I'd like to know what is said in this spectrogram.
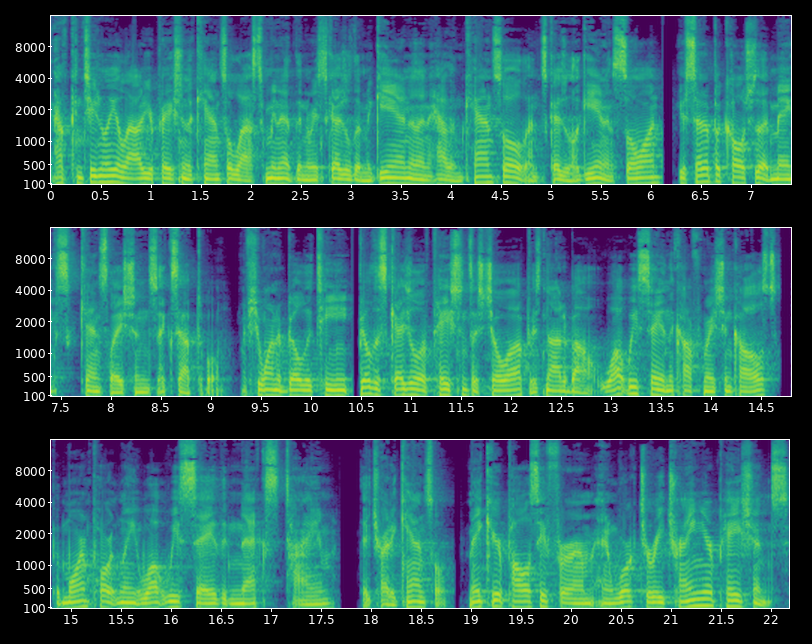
have continually allowed your patient to cancel last minute, then reschedule them again, and then have them cancel and schedule again, and so on, you set up a culture that makes cancellations acceptable. If you want to build a team, build a schedule of patients that show up is not about what we say in the confirmation calls, but more importantly, what we say the next time they try to cancel. Make your policy firm and work to retrain your patients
